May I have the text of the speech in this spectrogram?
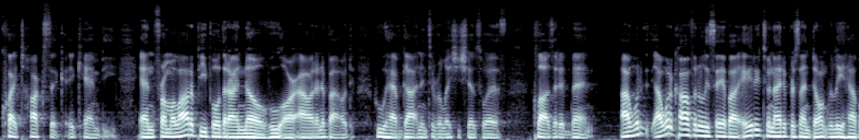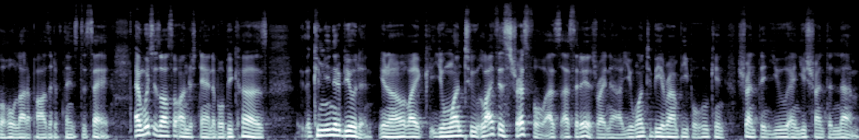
quite toxic it can be. And from a lot of people that I know who are out and about who have gotten into relationships with closeted men, I would I would confidently say about 80 to 90% don't really have a whole lot of positive things to say. And which is also understandable because community building you know like you want to life is stressful as, as it is right now. You want to be around people who can strengthen you and you strengthen them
